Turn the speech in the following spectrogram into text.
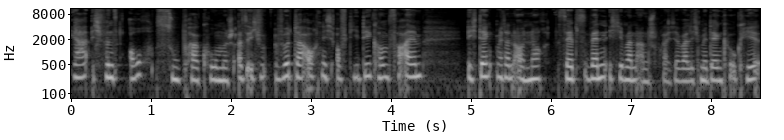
Ja, ich finde es auch super komisch. Also ich würde da auch nicht auf die Idee kommen. Vor allem, ich denke mir dann auch noch, selbst wenn ich jemanden anspreche, weil ich mir denke, okay,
